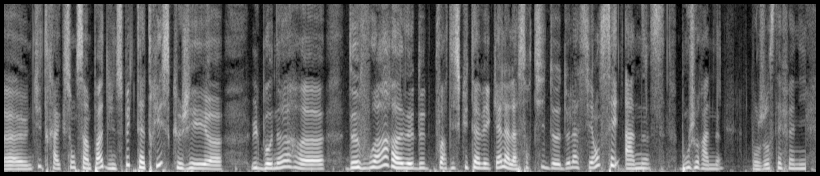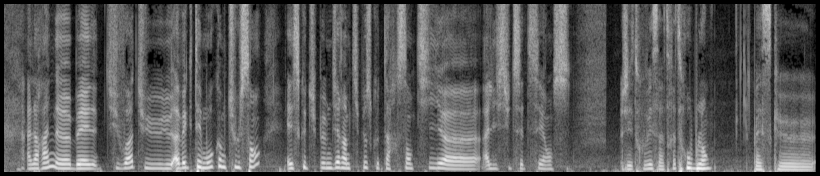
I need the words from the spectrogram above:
une petite réaction sympa d'une spectatrice que j'ai euh, eu le bonheur euh, de voir, euh, de pouvoir discuter avec elle à la sortie de, de la séance. C'est Anne. Bonjour Anne. Bonjour Stéphanie. Alors Anne, euh, ben, tu vois, tu, avec tes mots comme tu le sens, est-ce que tu peux me dire un petit peu ce que tu as ressenti euh, à l'issue de cette séance? J'ai trouvé ça très troublant parce que,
